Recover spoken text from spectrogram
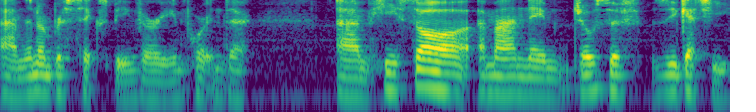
the number six being very important there. Um, he saw a man named Joseph Szigeti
